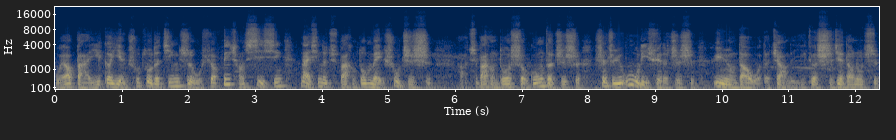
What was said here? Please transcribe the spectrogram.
我要把一个演出做得精致，我需要非常细心、耐心的去把很多美术知识啊，去把很多手工的知识，甚至于物理学的知识运用到我的这样的一个实践当中去。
